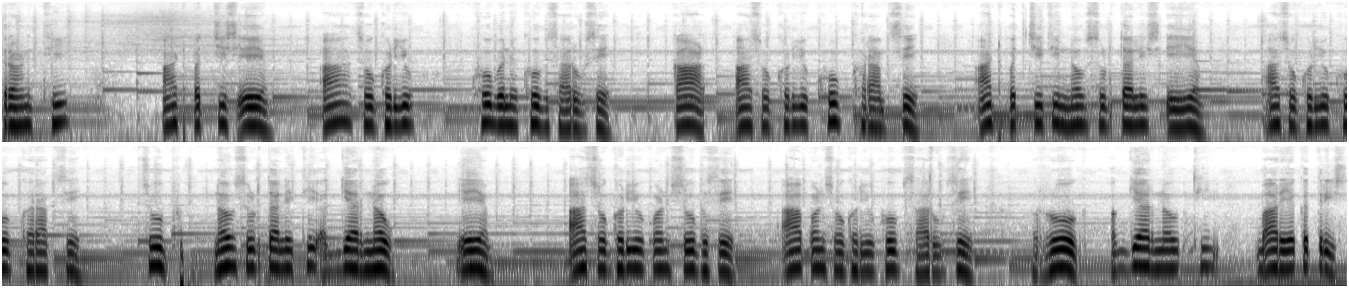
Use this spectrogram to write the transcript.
ત્રણથી આઠ પચીસ એમ. આ સોઘડિયું ખૂબ અને ખૂબ સારું છે. કાળ આ સોઘડિયું ખૂબ ખરાબ છે. આઠ પચીસથી નવ સુડતાલીસ એએમ આ સોઘડિયું ખૂબ ખરાબ છે. શુભ નવ સુડતાલીસથી અગિયાર નવ એએમ આ સોઘડિયું પણ શુભ છે. આ પણ સોઘડિયું ખૂબ સારું છે. રોગ અગિયાર નવથી બાર એકત્રીસ.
